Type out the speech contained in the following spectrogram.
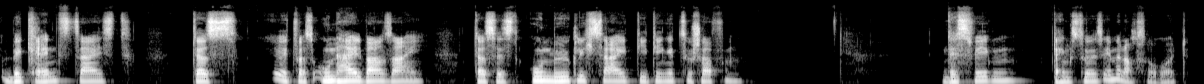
begrenzt seist, dass etwas unheilbar sei, dass es unmöglich sei, die Dinge zu schaffen. Deswegen denkst du es immer noch so heute.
